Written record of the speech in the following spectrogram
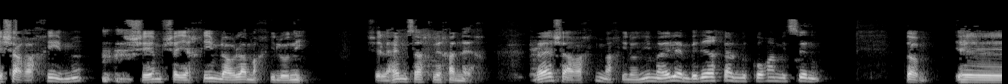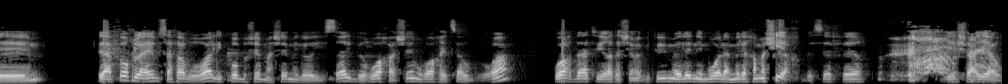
יש ערכים שהם שייכים לעולם החילוני, שלהם צריך לחנך. ויש הערכים החילוניים האלה הם בדרך כלל מקורם אצלנו. טוב, אה, להפוך להם שפה ברורה, לקרוא בשם השם אלוהי ישראל, ברוח השם, רוח עצה וגבורה, רוח דעת ויראת השם. הביטויים האלה נאמרו על המלך המשיח בספר ישעיהו.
